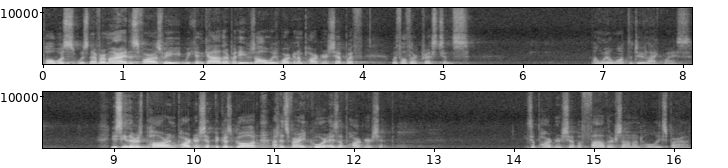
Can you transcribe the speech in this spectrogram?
Paul was, was never married, as far as we, we can gather, but he was always working in partnership with, with other Christians. And we'll want to do likewise. You see, there is power in partnership because God, at his very core, is a partnership. He's a partnership of Father, Son, and Holy Spirit.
